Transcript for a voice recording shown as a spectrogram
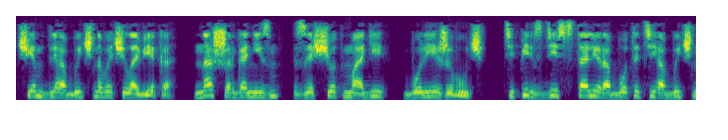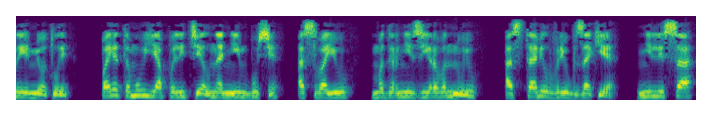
чем для обычного человека. Наш организм, за счет магии, более живуч. Теперь здесь стали работать и обычные метлы, поэтому я полетел на Нимбусе, а свою, модернизированную, оставил в рюкзаке. Ни леса,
